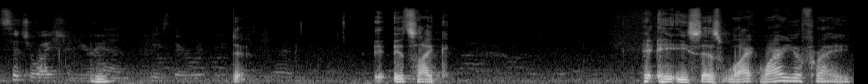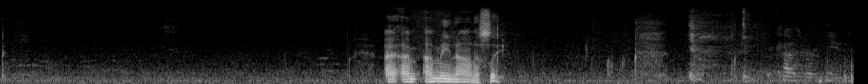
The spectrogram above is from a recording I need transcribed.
situation you're hmm? in, He's there with you. It's like, he, he he says, why, why are you afraid? I, I, I mean, honestly, Because we're human.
